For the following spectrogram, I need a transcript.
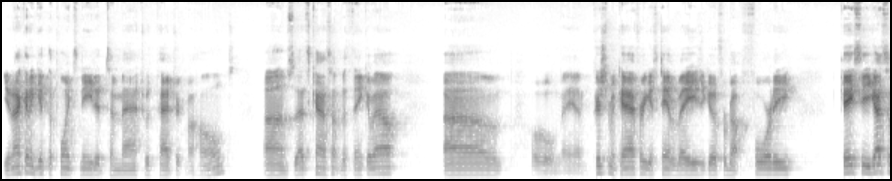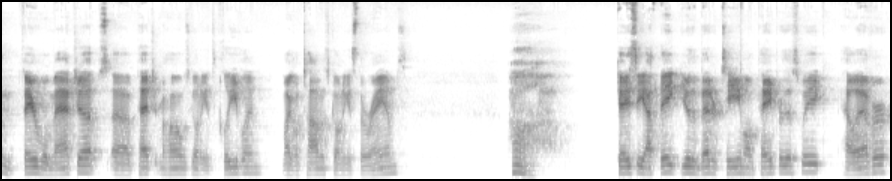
you're not going to get the points needed to match with Patrick Mahomes. Um, so that's kind of something to think about. Um, oh man, Christian McCaffrey against Tampa Bay. He should go for about forty. Casey, you got some favorable matchups. Uh, Patrick Mahomes going against Cleveland. Michael Thomas going against the Rams. Oh, Casey, I think you're the better team on paper this week. However,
